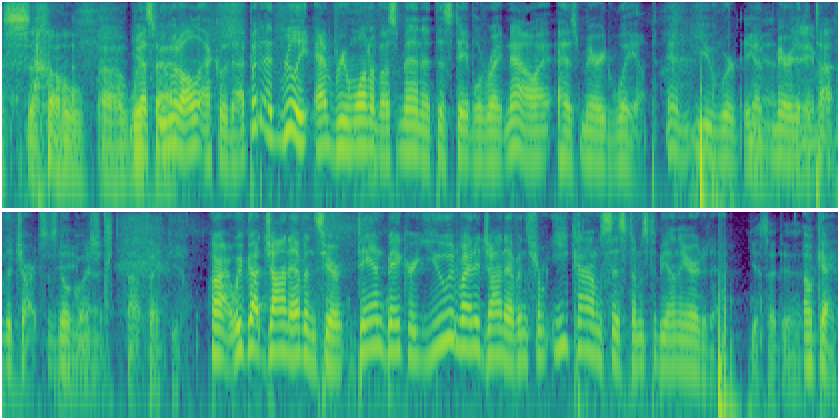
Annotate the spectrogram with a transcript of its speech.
so, uh, yes, that, we would all echo that. But uh, really, every one of us men at this table right now has married way up, and you were married at Amen. the top of the charts. There's no Amen. question. Oh, thank you. All right, we've got John Evans here. Dan Baker, you invited John Evans from Ecom Systems to be on the air today. Yes, I did. Okay,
